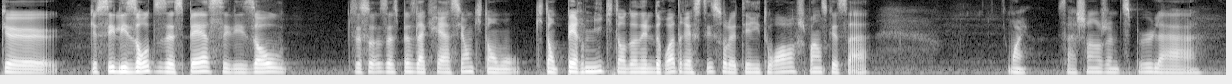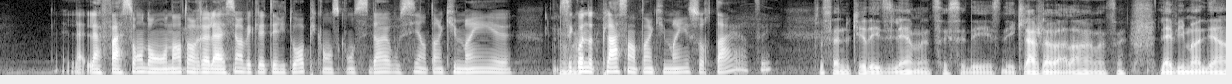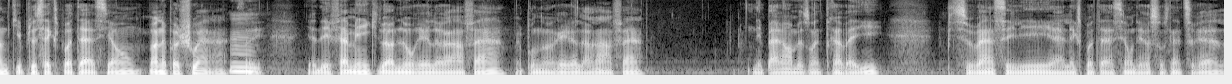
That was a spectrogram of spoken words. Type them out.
que, que c'est les autres espèces, c'est les autres c'est ça, espèces de la création qui t'ont qui t'ont permis, qui t'ont donné le droit de rester sur le territoire. Je pense que ça ouais, ça change un petit peu la, la, la façon dont on entre en relation avec le territoire puis qu'on se considère aussi en tant qu'humain. euh, c'est Ouais. quoi notre place en tant qu'humain sur Terre, tu sais? Ça, ça nous crée des dilemmes. hein, c'est des, des clashs de valeurs. là. La vie moderne qui est plus exploitation, on n'a pas le choix. hein, Mm. Il y a des familles qui doivent nourrir leurs enfants. Mais pour nourrir leurs enfants, les parents ont besoin de travailler. Puis souvent, c'est lié à l'exploitation des ressources naturelles.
